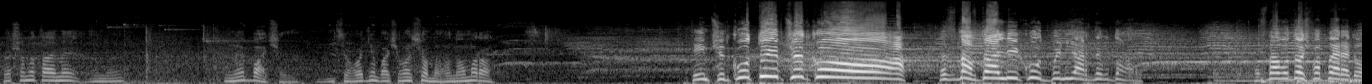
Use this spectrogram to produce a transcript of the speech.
В першому таймі ми не бачили. Сьогодні бачимо сьомого номера. Тимченко! Тимченко! Знав дальній кут, бильярдний удар. Знову дощ попереду.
